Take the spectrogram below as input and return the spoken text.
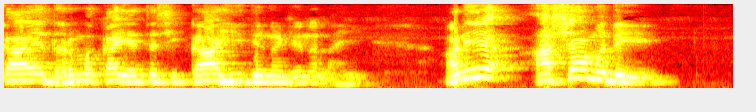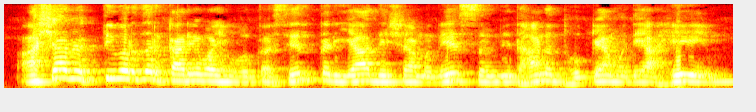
काय धर्म काय याच्याशी काही देणं घेणं नाही. आणि अशामध्ये अशा व्यक्तीवर जर कार्यवाही होत असेल तर या देशामध्ये संविधान धोक्यामध्ये आहे.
